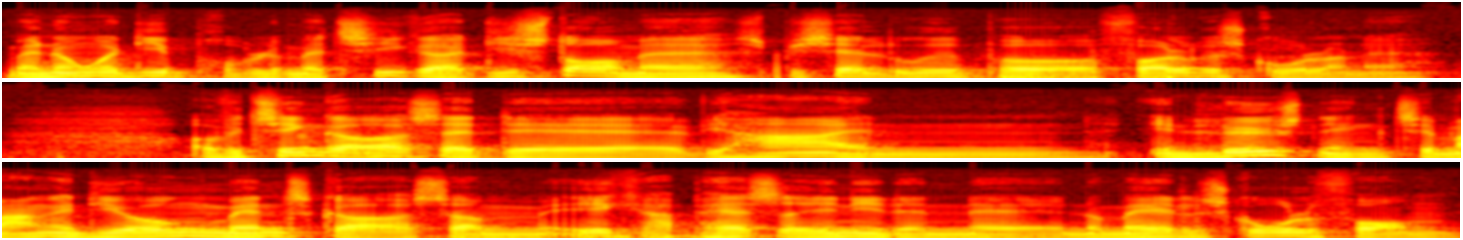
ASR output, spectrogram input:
med nogle af de problematikker, de står med, specielt ude på folkeskolerne. Og vi tænker også, at øh, vi har en, en løsning til mange af de unge mennesker, som ikke har passet ind i den øh, normale skoleform.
